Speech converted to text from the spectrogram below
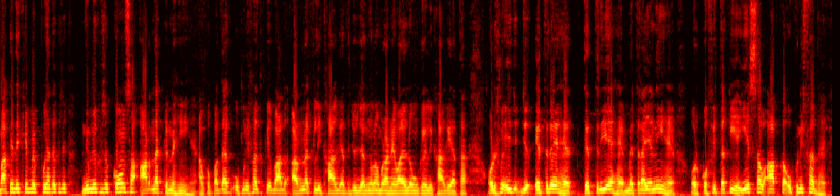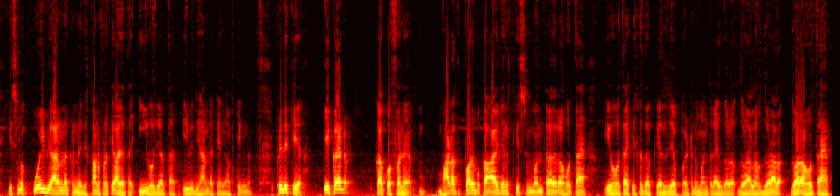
बाकी देखिए, मैं पूछा था कि निम्नलिखित से कौन सा अर्नक नहीं है? आपको पता है कि उपनिषद के बाद अर्नक लिखा गया था, जो जंगलों में रहने वाले लोगों के लिए लिखा गया था। और इसमें जो एत्रे है, तेत्रिय है, मैत्रायनी है और कोफी तकी है, ये सब आपका उपनिषद है। इसमें कोई भी अर्नक नहीं कान पर क्या हो जाता है? ई हो जाता है। ये भी ध्यान रखेंगे आप, ठीक ना? फिर देखिए एक का क्वेश्चन है। भारत पर्व का आयोजन किस मंत्रालय द्वारा होता है? ये होता है किसके द्वारा? केंद्रीय पर्यटन मंत्रालय द्वारा द्वारा होता है।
